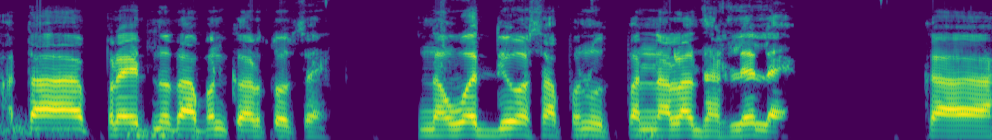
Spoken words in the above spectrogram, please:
आता प्रयत्न तर आपण करतोच आहे. नव्वद दिवस आपण उत्पन्नाला धरलेलं आहे. का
